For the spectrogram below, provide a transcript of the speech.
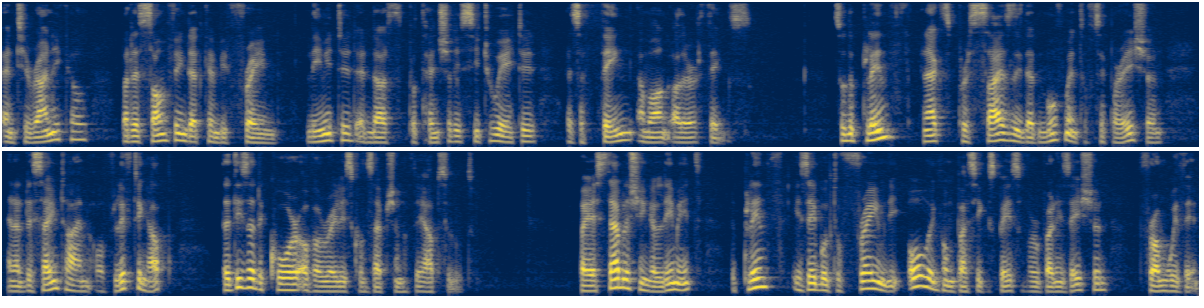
and tyrannical, but as something that can be framed, limited and thus potentially situated as a thing among other things. So the plinth enacts precisely that movement of separation and at the same time of lifting up that is at the core of Aureli's conception of the absolute. By establishing a limit, the plinth is able to frame the all-encompassing space of urbanization from within.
